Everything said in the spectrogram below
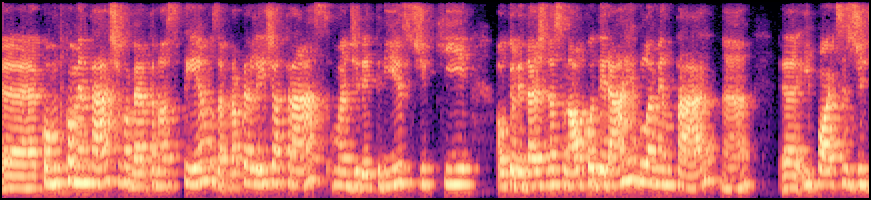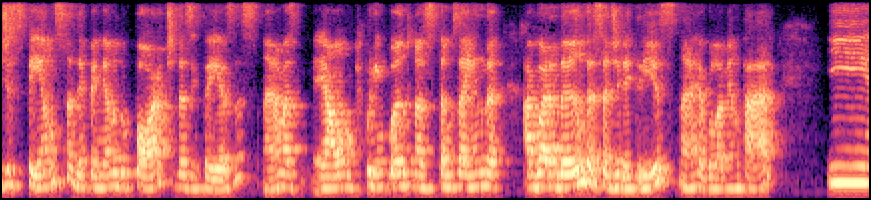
é, como tu comentaste, Roberta, nós temos, a própria lei já traz uma diretriz de que a autoridade nacional poderá regulamentar, né, é, hipóteses de dispensa, dependendo do porte das empresas, né, mas é algo que, por enquanto, nós estamos ainda aguardando essa diretriz né, regulamentar. E,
